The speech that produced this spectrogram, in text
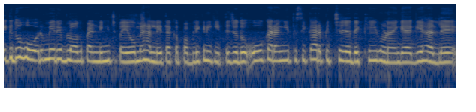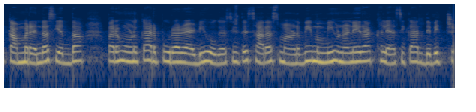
ਇੱਕ ਦੋ ਹੋਰ ਮੇਰੇ ਵਲੋਗ ਪੈਂਡਿੰਗ 'ਚ ਪਏ, ਉਹ ਮੈਂ ਹਾਲੇ ਤੱਕ ਪਬਲਿਕ ਨਹੀਂ ਕੀਤੇ। ਜਦੋਂ ਉਹ ਕਰਾਂਗੀ, ਤੁਸੀਂ ਘਰ ਪਿੱਛੇ ਜੇ ਦੇਖਿਆ ਹੀ ਹੋਣਾ ਹੈਗਾ ਕਿ ਹੱਲੇ ਕੰਮ ਰਹਿੰਦਾ ਸੀ ਅੱਧਾ, ਪਰ ਹੁਣ ਘਰ ਪੂਰਾ ਰੈਡੀ ਹੋ ਗਿਆ ਸੀ ਤੇ ਸਾਰਾ ਸਮਾਨ ਵੀ ਮੰਮੀ ਉਹਨਾਂ ਨੇ ਰੱਖ ਲਿਆ ਸੀ ਘਰ ਦੇ ਵਿੱਚ।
